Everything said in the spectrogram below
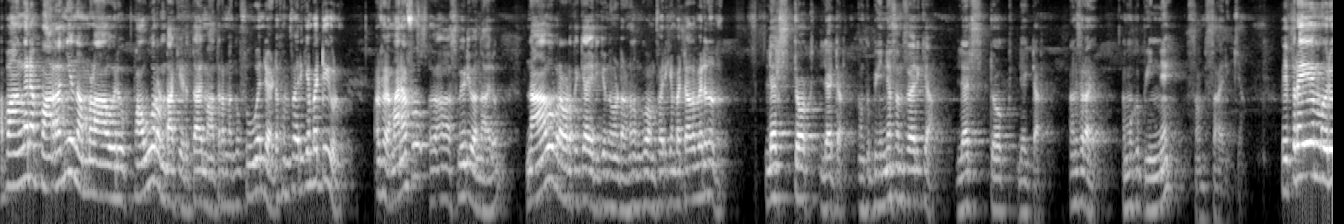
അപ്പോൾ അങ്ങനെ പറഞ്ഞ് നമ്മൾ ആ ഒരു പവർ ഉണ്ടാക്കിയെടുത്താൽ മാത്രം നമുക്ക് ഫ്ലൂവന്റ് ആയിട്ട് സംസാരിക്കാൻ പറ്റുകയുള്ളൂ. പക്ഷേ മനസ്സ് സ്പീഡിൽ വന്നാലും നാവ് പ്രവർത്തിക്കാതിരിക്കുന്നതുകൊണ്ടാണ് നമുക്ക് സംസാരിക്കാൻ പറ്റാതെ വരുന്നത്. ലെറ്റ്സ് ടോക്ക് ലേറ്റർ നമുക്ക് പിന്നെ സംസാരിക്കാം. ലെറ്റ്സ് ടോക്ക് ലേറ്റർ മനസ്സിലായോ? നമുക്ക് പിന്നെ സംസാരിക്കാം. ഇത്രയും ഒരു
